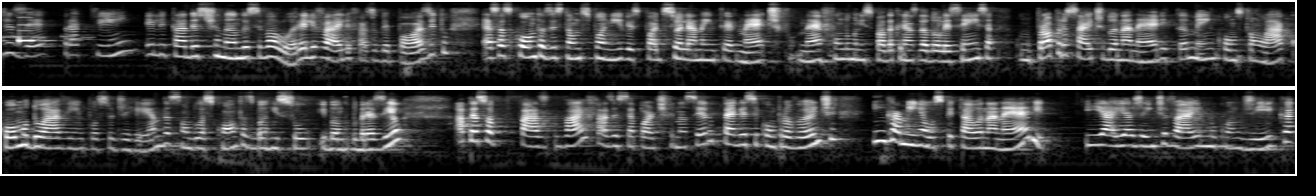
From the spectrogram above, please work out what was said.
dizer para quem ele está destinando esse valor. Ele vai, ele faz o depósito. Essas contas estão disponíveis, pode se olhar na internet, né? Fundo Municipal da Criança e da Adolescência, no próprio site do Ananeri também constam lá como doar via imposto de renda. São duas contas, Banrisul e Banco do Brasil. A pessoa faz, vai, faz esse aporte financeiro, pega esse comprovante, encaminha ao Hospital Ananeri e aí a gente vai no Condica,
